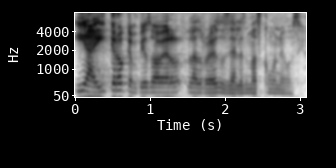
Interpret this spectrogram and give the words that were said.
Y ahí creo que empiezo a ver las redes sociales más como negocio.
